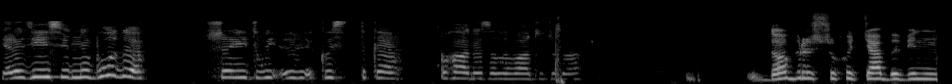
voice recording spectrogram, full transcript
Я надіюсь, він не буде ще й якось таке погане заливати туди. Добре, що хоча б він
